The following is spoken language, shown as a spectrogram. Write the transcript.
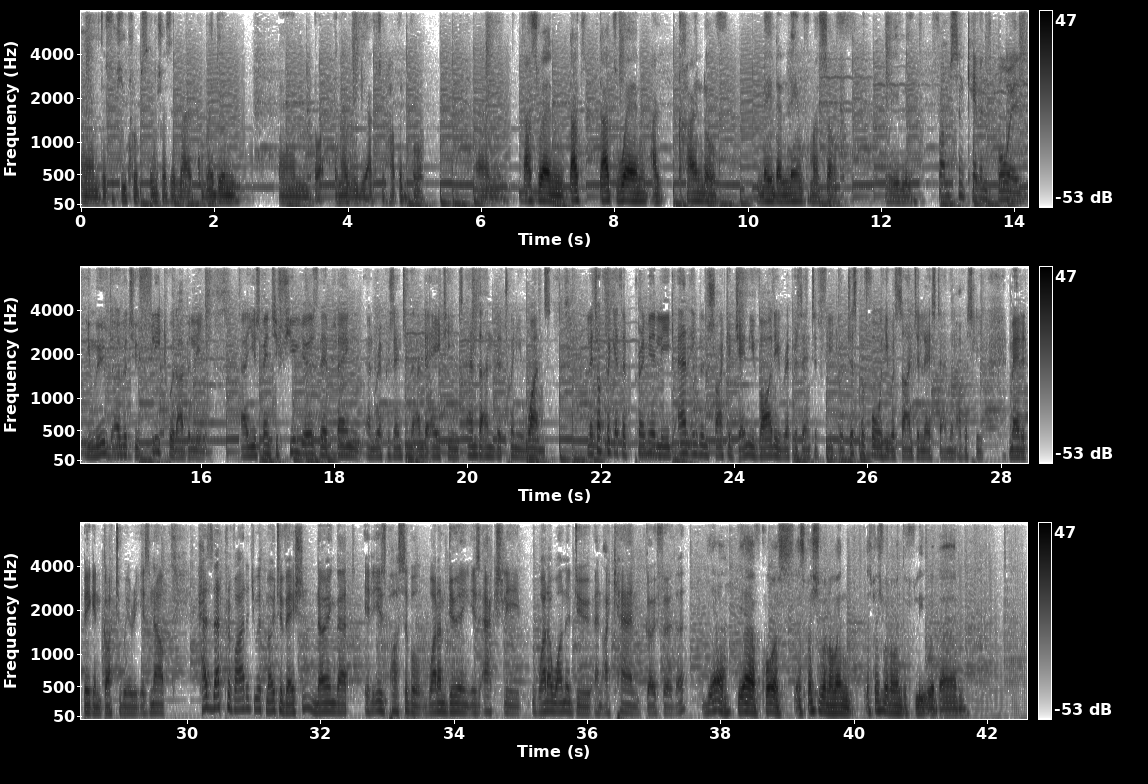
Um there's a few clubs interested like Reading, um, but it never really actually happened. But um that's when that's that's when I kind of made a name for myself really. From St. Kevin's Boys, you moved over to Fleetwood, I believe. Uh, you spent a few years there playing and representing the under 18s and the under 21s. Let's not forget that Premier League and England striker Jamie Vardy represented Fleetwood just before he was signed to Leicester and then obviously made it big and got to where he is now. Has that provided you with motivation, knowing that it is possible? What I'm doing is actually what I want to do, and I can go further. Yeah, yeah, of course. Especially when I went, especially when I went to Fleetwood. Um,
